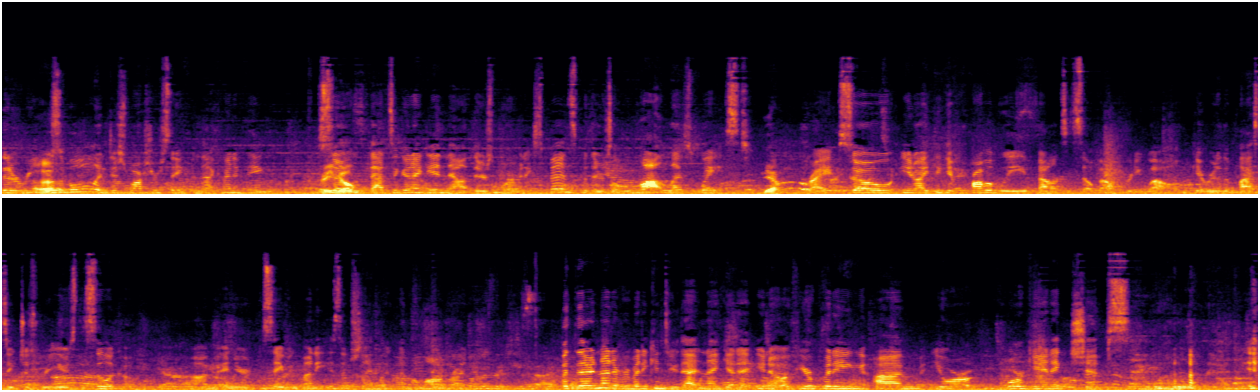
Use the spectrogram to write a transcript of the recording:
that are reusable and dishwasher safe and that kind of thing. There you so go. that's a good idea. Now there's more of an expense, but there's a lot less waste. Yeah. Right? So, you know, I think it probably balances itself out pretty well. Get rid of the plastic, just reuse the silicone. Um, and you're saving money essentially in the, in the long run. But there, not everybody can do that, and I get it. You know, if you're putting um, your organic chips in,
